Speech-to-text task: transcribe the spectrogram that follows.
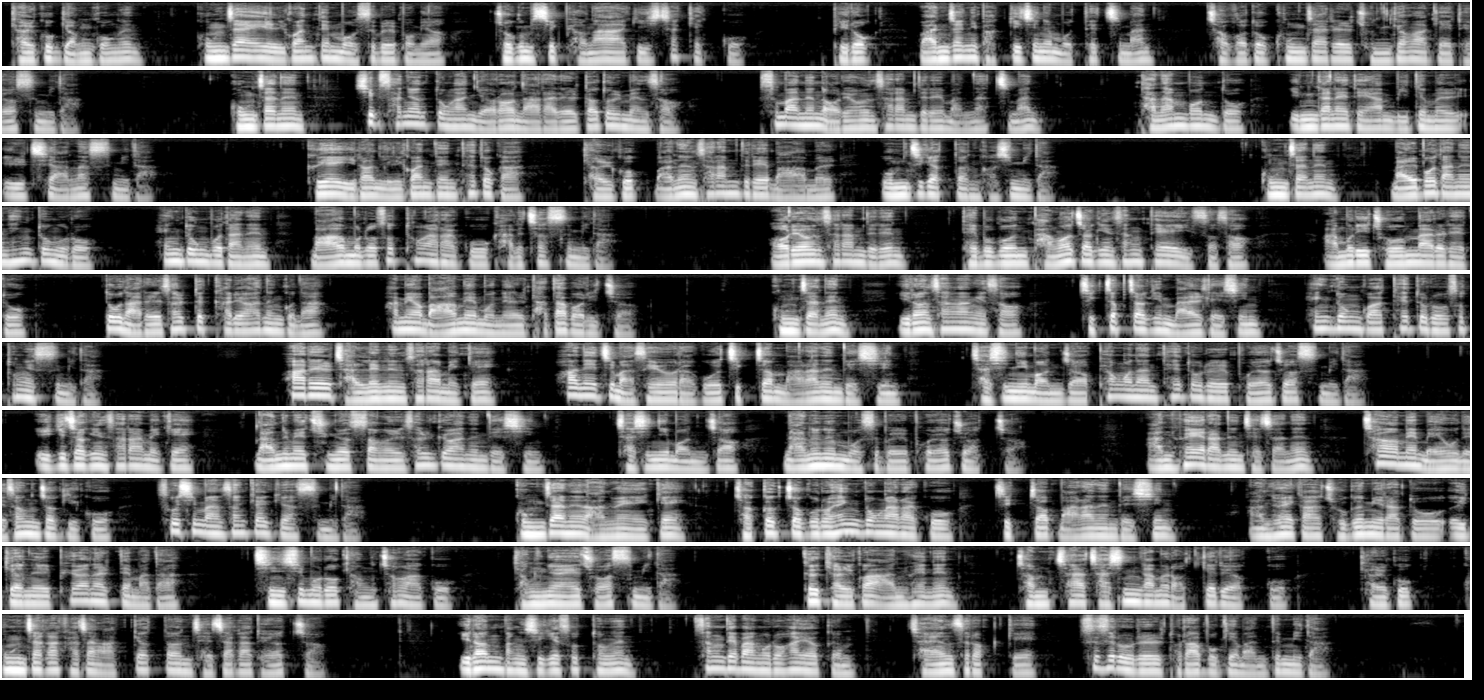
결국 영공은 공자의 일관된 모습을 보며 조금씩 변화하기 시작했고, 비록 완전히 바뀌지는 못했지만 적어도 공자를 존경하게 되었습니다. 공자는 14년 동안 여러 나라를 떠돌면서 수많은 어려운 사람들을 만났지만 단 한 번도 인간에 대한 믿음을 잃지 않았습니다. 그의 이런 일관된 태도가 결국 많은 사람들의 마음을 움직였던 것입니다. 공자는 말보다는 행동으로, 행동보다는 마음으로 소통하라고 가르쳤습니다. 어려운 사람들은 대부분 방어적인 상태에 있어서 아무리 좋은 말을 해도 또 나를 설득하려 하는구나 하며 마음의 문을 닫아버리죠. 공자는 이런 상황에서 직접적인 말 대신 행동과 태도로 소통했습니다. 화를 잘 내는 사람에게 화내지 마세요라고 직접 말하는 대신 자신이 먼저 평온한 태도를 보여주었습니다. 이기적인 사람에게 나눔의 중요성을 설교하는 대신 자신이 먼저 나누는 모습을 보여주었죠. 안회라는 제자는 처음에 매우 내성적이고 소심한 성격이었습니다. 공자는 안회에게 적극적으로 행동하라고 직접 말하는 대신 안회가 조금이라도 의견을 표현할 때마다 진심으로 경청하고 격려해 주었습니다. 그 결과 안회는 점차 자신감을 얻게 되었고 결국 공자가 가장 아꼈던 제자가 되었죠. 이런 방식의 소통은 상대방으로 하여금 자연스럽게 스스로를 돌아보게 만듭니다.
